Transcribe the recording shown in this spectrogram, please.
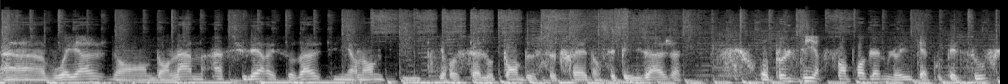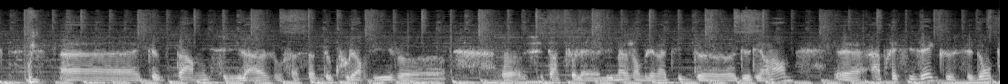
un voyage dans, l'âme insulaire et sauvage d'une Irlande qui, recèle autant de secrets dans ses paysages. On peut le dire sans problème, Loïc a coupé le souffle. euh, que parmi ces villages aux façades de couleurs vives, euh, euh, c'est un peu l'image emblématique de, de l'Irlande, a précisé que c'est donc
